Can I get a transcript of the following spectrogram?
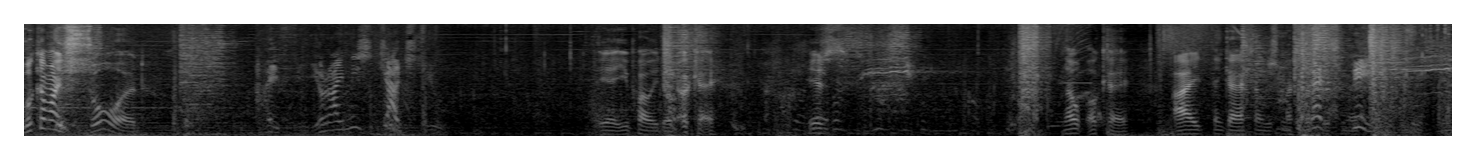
Look at my sword. I fear I misjudged you. Yeah, you probably did. Okay. Here's. Nope. Okay. I think I accidentally just messed up this mission.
